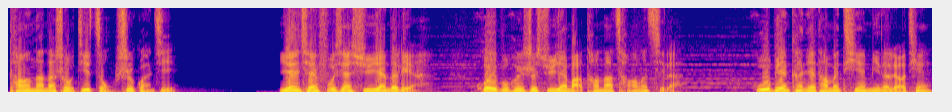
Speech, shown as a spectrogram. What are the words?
唐娜的手机总是关机。眼前浮现徐岩的脸，会不会是徐岩把唐娜藏了起来？湖边看见他们甜蜜的聊天，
